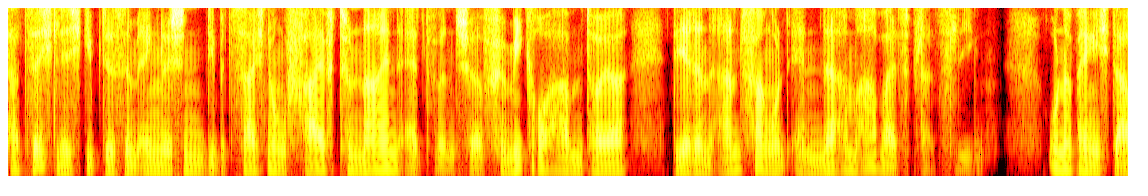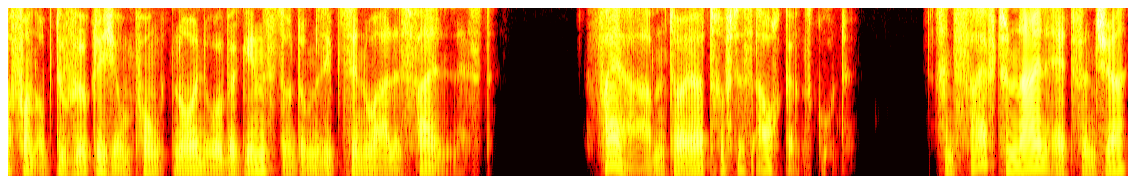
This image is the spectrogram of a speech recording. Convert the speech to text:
Tatsächlich gibt es im Englischen die Bezeichnung Five to Nine Adventure für Mikroabenteuer, deren Anfang und Ende am Arbeitsplatz liegen. Unabhängig davon, ob du wirklich um Punkt 9 Uhr beginnst und um 17 Uhr alles fallen lässt. Feierabenteuer trifft es auch ganz gut. Ein 5-to-9-Adventure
